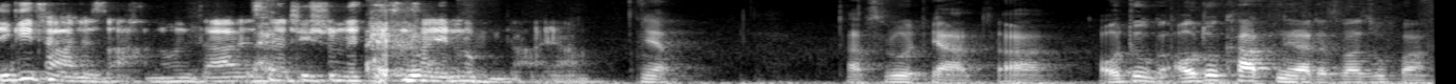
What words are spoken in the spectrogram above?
digitale Sachen. Und da ist natürlich schon eine große Veränderung da. Ja, ja absolut. Ja, Auto, Autokarten, ja, das war super.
